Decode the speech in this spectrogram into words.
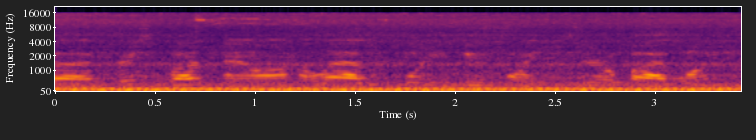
uh, Chris Clark now on the left, 42.051.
